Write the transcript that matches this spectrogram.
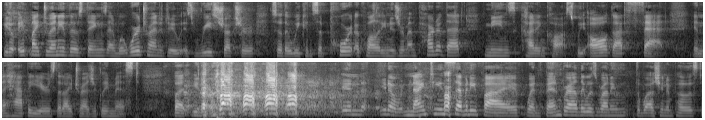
You know, it might do any of those things, and what we're trying to do is restructure so that we can support a quality newsroom, and part of that means cutting costs. We all got fat in the happy years that I tragically missed. But, you know, in you know 1975 when ben bradlee was running the washington post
